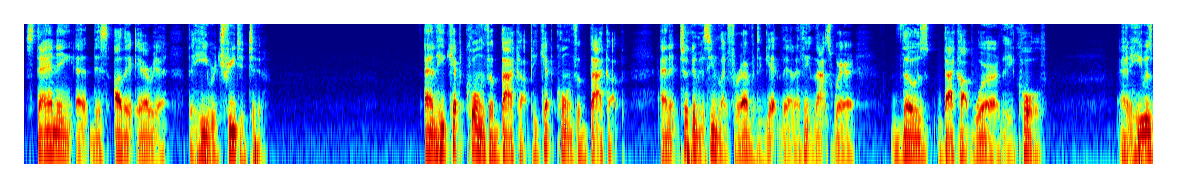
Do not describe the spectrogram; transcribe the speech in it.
standing at this other area that he retreated to. And he kept calling for backup. He kept calling for backup. And it took him, it seemed like forever to get there. And I think that's where those backup were that he called. And he was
